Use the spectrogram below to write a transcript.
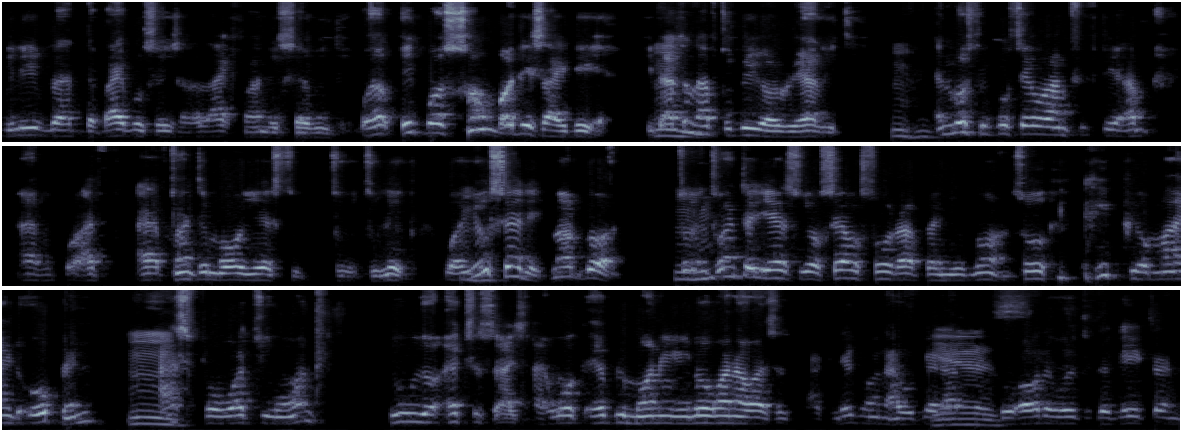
believe that the Bible says our lifespan is 70. Well, it was somebody's idea. It mm-hmm. doesn't have to be your reality. Mm-hmm. And most people say, well, I'm 50, I'm, I'm, I have 20 more years to, to, to live. Well, mm-hmm. you said it, not God. So in mm-hmm. 20 years, your cells fold up and you're gone. So keep your mind open, mm. ask for what you want, do your exercise. I walk every morning. You know, when I was at Legon, I would get yes. up, go all the way to the gate and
